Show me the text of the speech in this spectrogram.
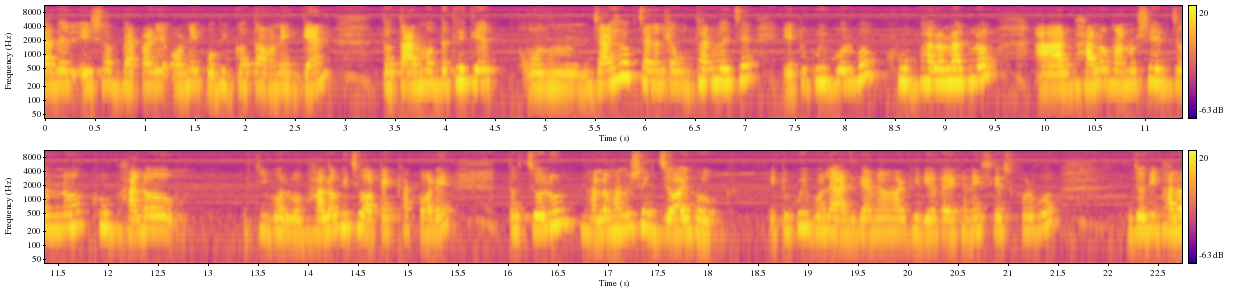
যাদের এইসব ব্যাপারে অনেক অভিজ্ঞতা, অনেক জ্ঞান। তো তার মধ্যে থেকে যাই হোক চ্যানেলটা উদ্ধার হয়েছে, এটুকুই বলব। খুব ভালো লাগল, আর ভালো মানুষের জন্য খুব ভালো, কি বলব, ভালো কিছু অপেক্ষা করে। তো চলুন, ভালো মানুষের জয় হোক। এটুকুই বলে আজকে আমি আমার ভিডিওটা এখানেই শেষ করব। যদি ভালো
